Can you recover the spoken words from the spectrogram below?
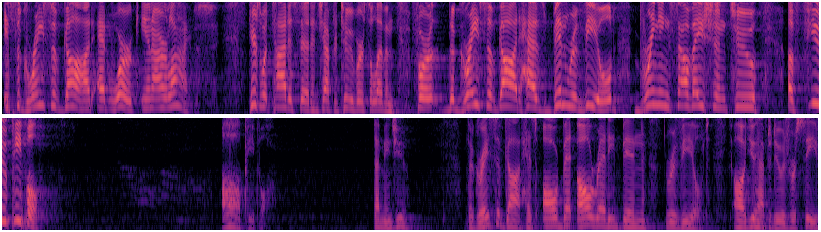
It's the grace of God at work in our lives. Here's what Titus said in chapter 2, verse 11 For the grace of God has been revealed, bringing salvation to a few people. All people. That means you. The grace of God has already been revealed. All you have to do is receive.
